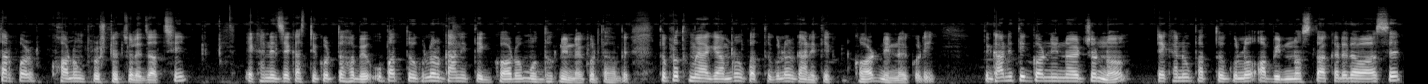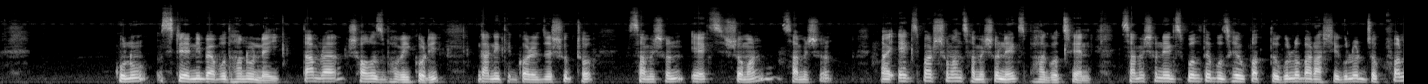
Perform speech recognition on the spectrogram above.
তারপর খনং প্রশ্নে চলে যাচ্ছি। এখানে যে কাজটি করতে হবে, উপাত্তগুলোর গাণিতিক গড় ও মধ্যক নির্ণয় করতে হবে। তো প্রথমে আগে আমরা উপাত্তগুলোর গাণিতিক গড় নির্ণয় করি। তো গাণিতিক গড় নির্ণয়ের জন্য এখানে উপাত্তগুলো অবিন্যস্ত আকারে দেওয়া আছে। কোনো শ্রেণি ব্যবধানও নেই। তা আমরা সহজভাবেই করি। গাণিতিক গড়ের যে সূত্র সামেশন এক্স সমান সামেশন এক্স বার সমান সামেশন এক্স ভাগ হচ্ছে এন সামেশন এক্স বলতে বোঝায় উপাত্তগুলো বা রাশিগুলোর যোগফল,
